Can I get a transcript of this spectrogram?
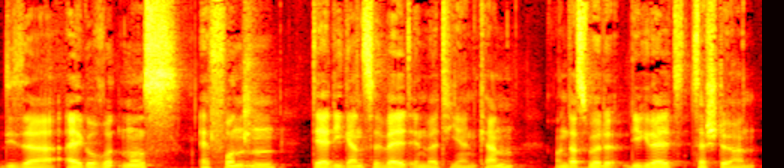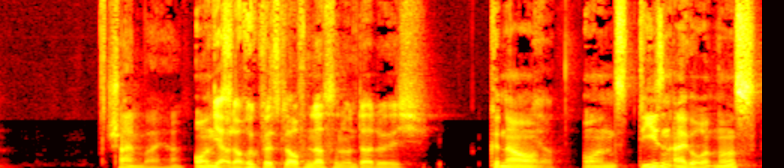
dieser Algorithmus erfunden, der die ganze Welt invertieren kann und das würde die Welt zerstören. Scheinbar, ja. Und Ja, oder rückwärts laufen lassen und dadurch. Genau. Ja. Und diesen Algorithmus,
